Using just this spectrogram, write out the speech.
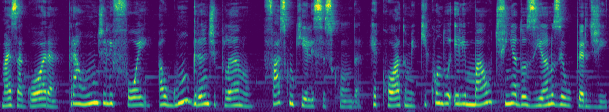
Mas agora, para onde ele foi? Algum grande plano faz com que ele se esconda. Recordo-me que quando ele mal tinha 12 anos eu o perdi,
